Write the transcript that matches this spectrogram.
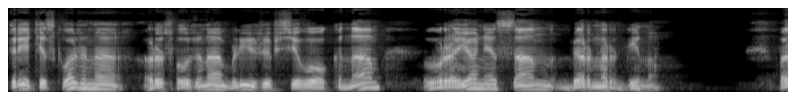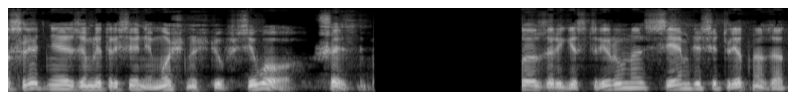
Третья скважина расположена ближе всего к нам в районе Сан-Бернардино. Последнее землетрясение мощностью всего 6 было зарегистрировано 70 лет назад.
